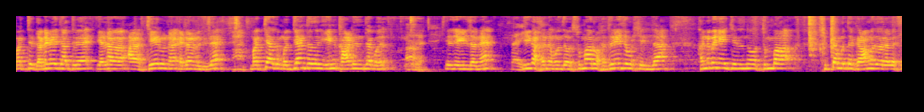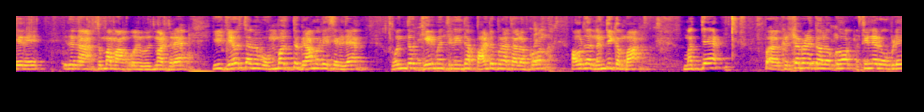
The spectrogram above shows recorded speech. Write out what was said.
ಮತ್ತು ದನಗಳ ಜಾತ್ರೆ ಎಲ್ಲ ಆ ಚೇರು ಎಲ್ಲ ನಡೆದಿದೆ. ಮತ್ತು ಅದು ಮಧ್ಯಾಹ್ನದಲ್ಲಿ ಏನು ಕಾರಣದಿಂದ ಇದೆ ಇಲ್ದಾನೆ. ಈಗ ಒಂದು ಸುಮಾರು ಹದಿನೈದು ವರ್ಷದಿಂದ ಹನುಮ ಜಯಂತಿಯನ್ನು ತುಂಬ ಸುತ್ತಮುತ್ತ ಗ್ರಾಮದವರೆಲ್ಲ ಸೇರಿ ಇದನ್ನು ತುಂಬ ಮಾ ಇದು ಮಾಡ್ತಾರೆ. ಈ ದೇವಸ್ಥಾನವು ಒಂಬತ್ತು ಗ್ರಾಮಗಳಿಗೆ ಸೇರಿದೆ. ಒಂದು ಕೇಮಂಚಿನಿಂದ ಮಂಚನಿಂದ ಪಾಂಡುಪುರ ತಾಲೂಕು ಅವ್ರದ್ದು ನಂದಿಕಂಬ. ಮತ್ತು ಕೃಷ್ಣಬೇಳೆ ತಾಲೂಕು ಸಿನ್ನರ Hubli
